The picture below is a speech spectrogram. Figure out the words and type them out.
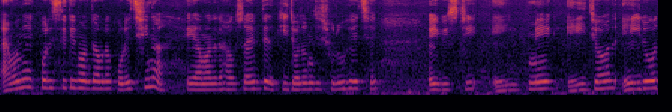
এমনই এক পরিস্থিতির মধ্যে আমরা পড়েছি না? এই আমাদের হাউস ওয়াইফদের কী জ্বলন যে শুরু হয়েছে এই বৃষ্টি, এই মেঘ, এই জল, এই রোদ,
